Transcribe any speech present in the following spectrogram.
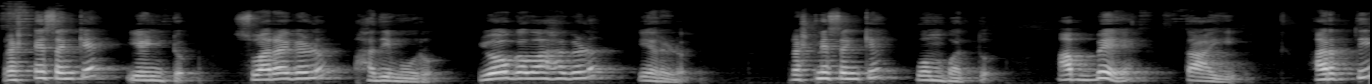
ಪ್ರಶ್ನೆ ಸಂಖ್ಯೆ ಎಂಟು, ಸ್ವರಗಳು ಹದಿಮೂರು, ಯೋಗವಾಹಗಳು ಎರಡು. ಪ್ರಶ್ನೆ ಸಂಖ್ಯೆ ಒಂಬತ್ತು ಅಬ್ಬೆ ತಾಯಿ, ಅರ್ತಿ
